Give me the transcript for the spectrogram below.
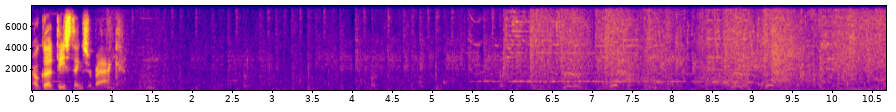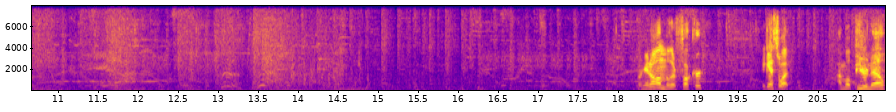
Oh good, these things are back. Bring it on, motherfucker. Hey, guess what? I'm up here now.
